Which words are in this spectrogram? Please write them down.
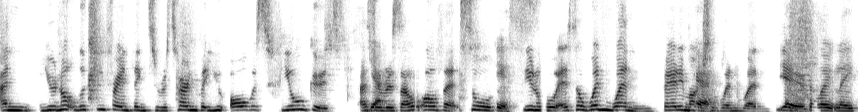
and you're not looking for anything to return but you always feel good as yeah. a result of it so yes. you know it's a win-win very much yeah. a win-win yeah absolutely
